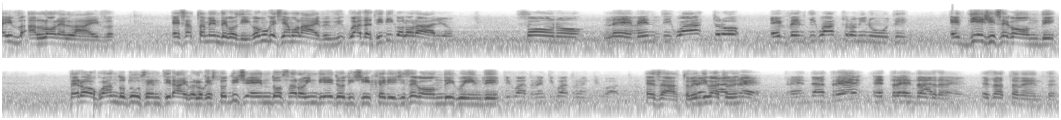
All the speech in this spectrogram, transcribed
live, allora è live. Esattamente così, comunque siamo live, guarda ti dico l'orario, sono le 24 e 24 minuti e 10 secondi, però quando tu sentirai quello che sto dicendo sarò indietro di circa 10 secondi, quindi 24, 24, 24. esatto, 24 33, 33 e 33. Esattamente.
